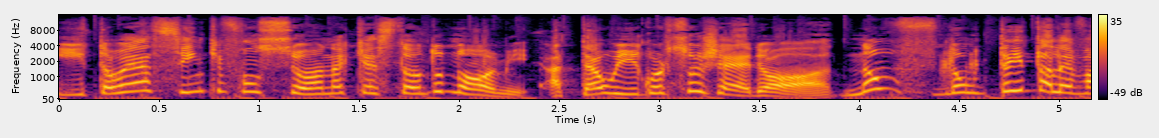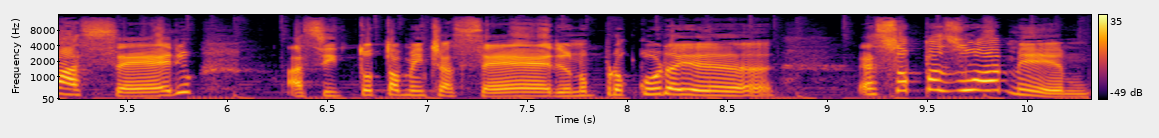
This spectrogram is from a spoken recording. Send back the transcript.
Então é assim que funciona a questão do nome. Até o Igor sugere, ó, não, não tenta levar a sério, assim, totalmente a sério, não procura... É só pra zoar mesmo.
